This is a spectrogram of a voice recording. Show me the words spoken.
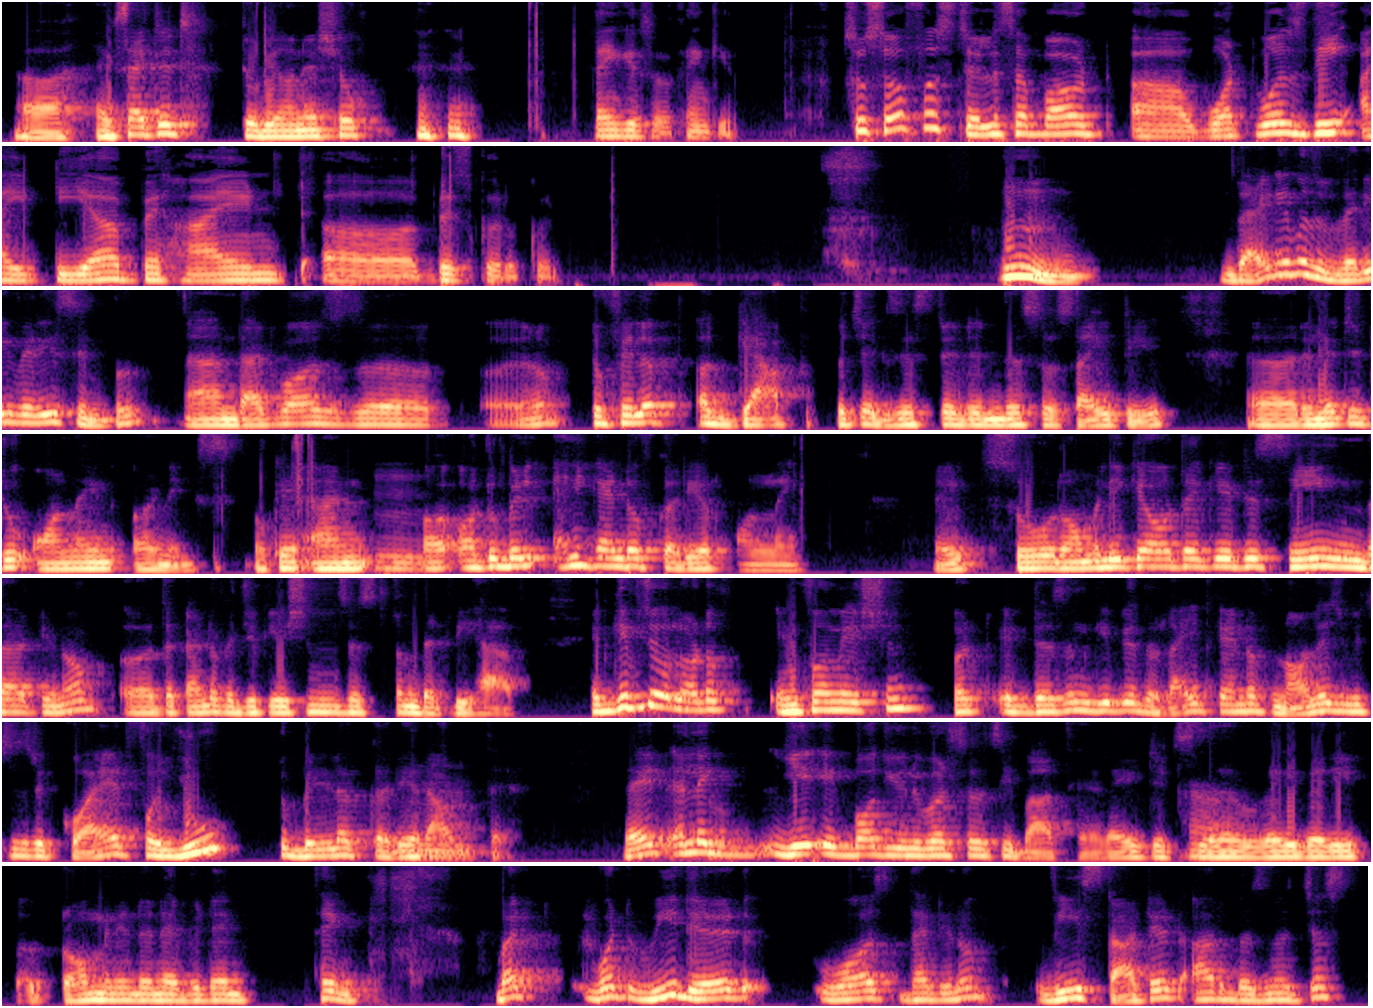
Uh, excited to be on your show. Thank you, sir. Thank you. So, sir, first tell us about uh, what was the idea behind uh, Biz Gurukul? Hmm. The idea was very, very simple, and that was uh, uh, you know to fill up a gap which existed in the society uh, related to online earnings. Okay, and Mm. uh, or to build any kind of career online Right. So normally, क्या होता है कि it is seen that you know uh, the kind of education system that we have. It gives you a lot of information, but it doesn't give you the right kind of knowledge which is required for you to build a career Hmm. out there. Right? And like ये एक बहुत universal सी बात है, right? It's हाँ. a very very prominent and evident thing. But what we did was that you know we started our business just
